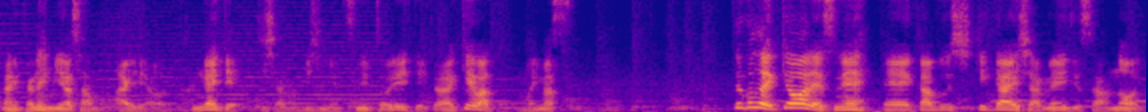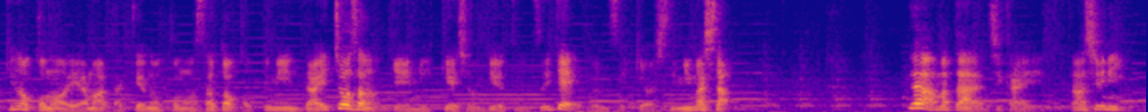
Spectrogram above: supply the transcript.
何かね、皆さんもアイデアを考えて自社のビジネスに取り入れていただければと思います。ということで今日はですね、え株式会社明治さんのキノコの山、タケノコの里、国民大調査のゲーミフィケーション技術について分析をしてみました。ではまた次回楽しみに。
